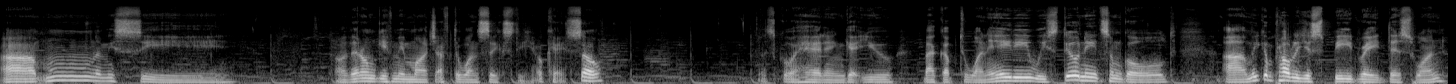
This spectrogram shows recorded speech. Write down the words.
Um, mm, let me see. Oh, they don't give me much after 160. Okay, so let's go ahead and get you back up to 180. We still need some gold. Um, we can probably just speed raid this one.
